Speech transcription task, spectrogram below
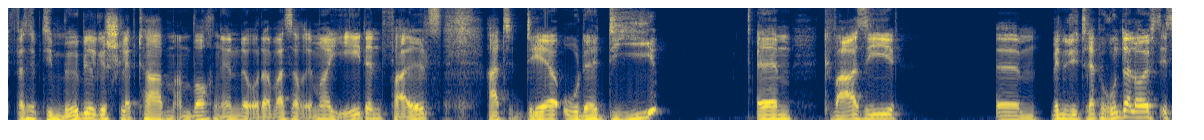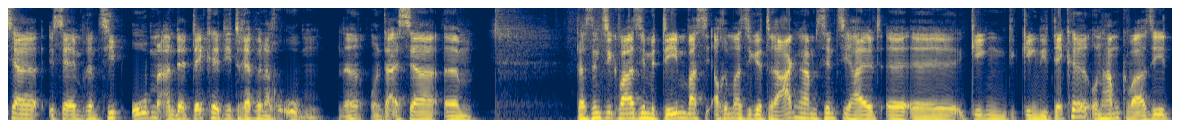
ich weiß nicht, ob die Möbel geschleppt haben am Wochenende oder was auch immer. Jedenfalls hat der oder die ähm, quasi ähm, wenn du die Treppe runterläufst, ist ja, ist ja im Prinzip oben an der Decke die Treppe nach oben. Ne? Und da ist ja, ähm, da sind sie quasi mit dem, was sie auch immer sie getragen haben, sind sie halt äh, äh, gegen, gegen die Decke und haben quasi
